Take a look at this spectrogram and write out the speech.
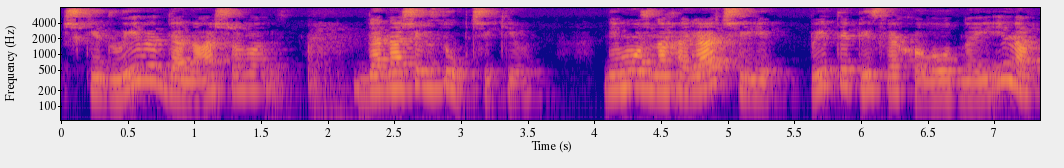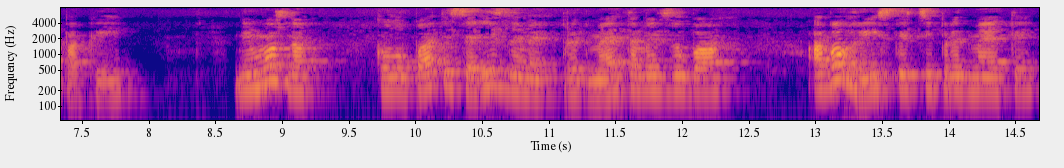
шкідливе для, нашого, для наших зубчиків? Не можна гарячої пити після холодної і навпаки. Не можна колупатися різними предметами в зубах або гризти ці предмети.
